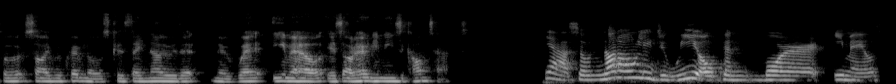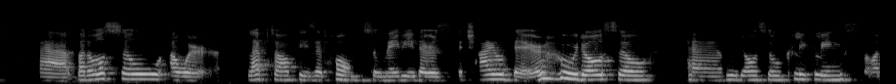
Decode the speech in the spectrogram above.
for cyber criminals because they know that you know where email is our only means of contact yeah so not only do we open more emails uh, but also our laptop is at home. So maybe there's a child there who would also uh, who would also click links on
